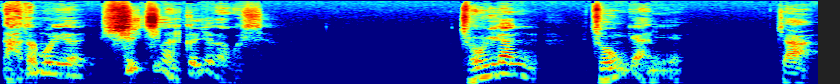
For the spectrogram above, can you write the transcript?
나도 모르게 싫지만 끌려가고 있어요. 종이란 좋은 게 아니에요. 자,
